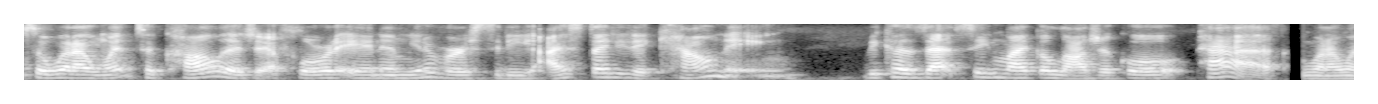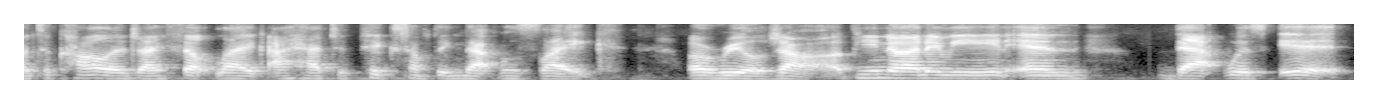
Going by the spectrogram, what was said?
So when I went to college at Florida A&M University, I studied accounting because that seemed like a logical path. When I went to college, I felt like I had to pick something that was like a real job. You know what I mean? And that was it.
